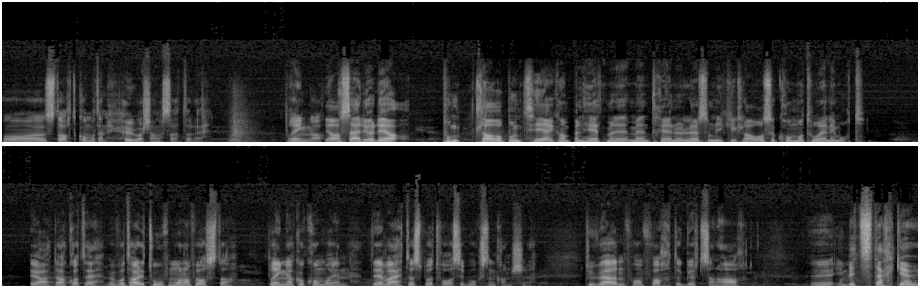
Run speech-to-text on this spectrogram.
og Start kommer til en haug av sjanser etter det. Bringer Ja, så er det jo det klarer å punktere kampen helt med, med en 3-0 som de ikke klarer, så kommer 2-1 imot. Ja, det er akkurat det. Men for å ta de to målene først, da. Bringaker kommer inn. Det var etterspurt for oss i boksen, kanskje. Du verden for en fart og guts han har. Uh, blitt sterk òg.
